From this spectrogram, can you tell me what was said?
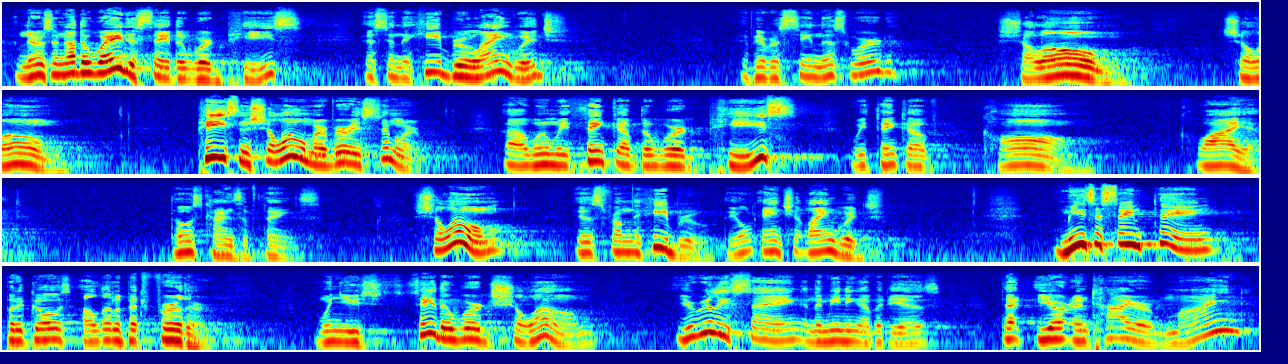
And there's another way to say the word peace. It's in the Hebrew language. Have you ever seen this word? Shalom. Shalom. Peace and shalom are very similar. Uh, when we think of the word peace, we think of calm, quiet, those kinds of things. Shalom is from the Hebrew, the old ancient language. Means the same thing, but it goes a little bit further. When you say the word shalom, you're really saying, and the meaning of it is, that your entire mind,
